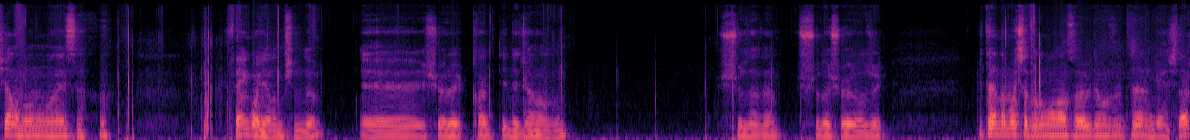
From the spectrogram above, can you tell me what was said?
Bir şey anlamadım ama neyse. Feng oynayalım şimdi. Ee, şöyle kart değil de can alalım. Şu zaten. Şu da şöyle olacak. Bir tane de maç atalım. Ondan sonra videomuzu bitirelim gençler.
